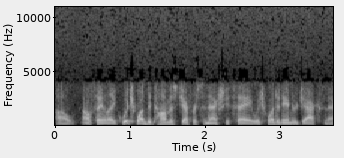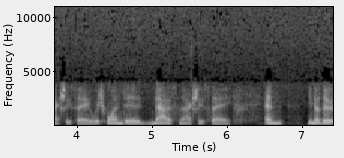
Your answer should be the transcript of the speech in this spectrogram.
I'll I'll say like which one did Thomas Jefferson actually say, which one did Andrew Jackson actually say, which one did Madison actually say, and you know, there,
